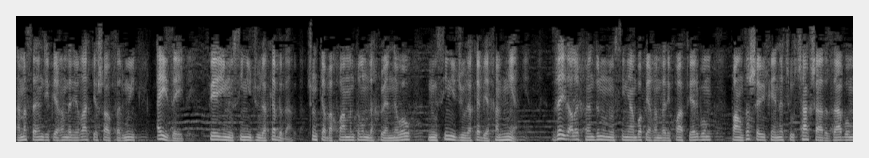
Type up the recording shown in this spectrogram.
ئەمە سەرنجی پێغەمبەری ڕاکێشا و فەرمووی، ئەی زەید، فێری نووسینی جوولەکە ببە، چونکە بەخوا من دڵم لە خوێندنەوە و نووسینی جوولەکە بێخەم نییە. زەید ئەڵێ خوێندن و نووسینیان بۆ پێغەمبەری خوا فێر بووم، پانزە شەوی پێ نەچوو چاک شارەزا بووم،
